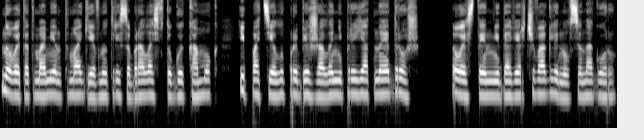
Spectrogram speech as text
Но в этот момент магия внутри собралась в тугой комок, и по телу пробежала неприятная дрожь. Вестейн недоверчиво оглянулся на гору.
